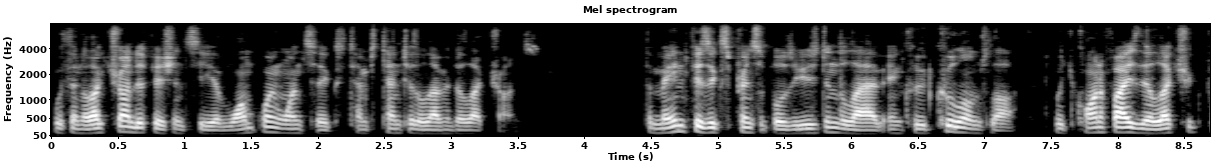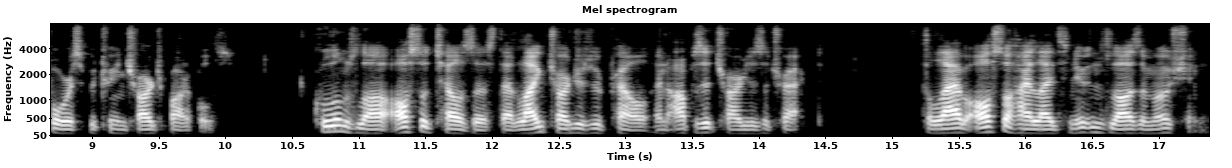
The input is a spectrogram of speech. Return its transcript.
with an electron deficiency of 1.16 times 10 to the 11th electrons. The main physics principles used in the lab include Coulomb's law, which quantifies the electric force between charged particles. Coulomb's law also tells us that like charges repel and opposite charges attract. The lab also highlights Newton's laws of motion,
